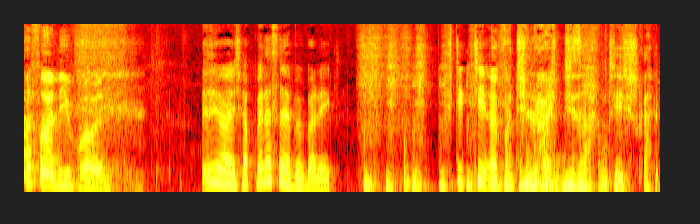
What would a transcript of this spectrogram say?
davon, Yvonne? Ja, ich habe mir dasselbe überlegt. Ich diktiere einfach den Leuten die Sachen, die ich schreibe.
